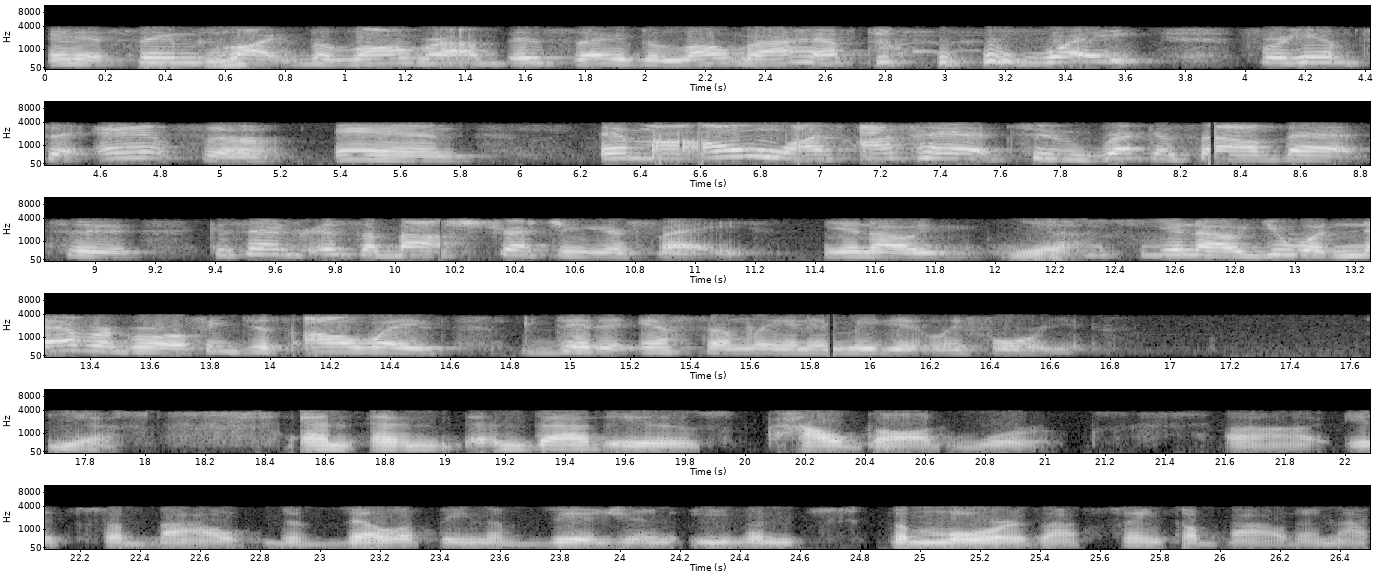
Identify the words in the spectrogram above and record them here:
And it seems Mhm. like the longer I've been saved, the longer I have to wait for Him to answer. And in my own life, I've had to reconcile that to Cassandra. It's about stretching your faith. You know, Yes. you know, you would never grow if He just always did it instantly and immediately for you. Yes, and and and that is how God works. Uh, it's about developing a vision. Even the more as I think about, it, and I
